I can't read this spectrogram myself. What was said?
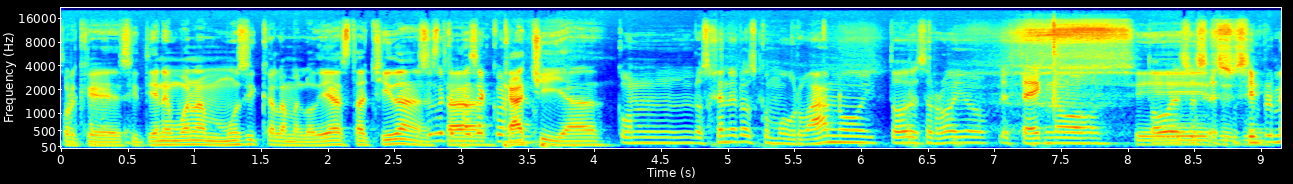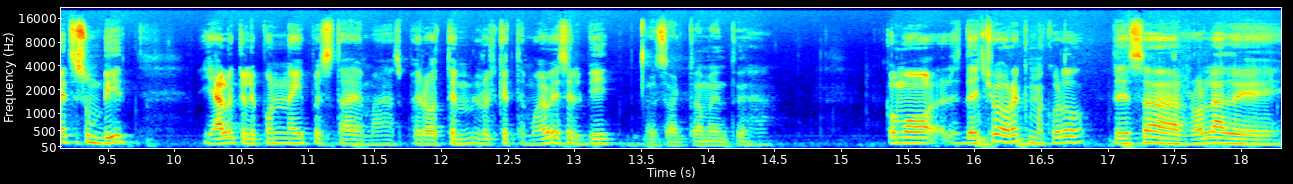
Porque si tiene buena música, la melodía está chida, Eso es lo que está pasa con- catchy ya. Con los géneros como urbano y todo ese rollo, el techno, Sí, todo eso, sí, eso sí. simplemente es un beat. Ya lo que le ponen ahí pues está de más, pero te- lo que te mueve es el beat. Exactamente. Como, de hecho, ahora que me acuerdo de esa rola de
